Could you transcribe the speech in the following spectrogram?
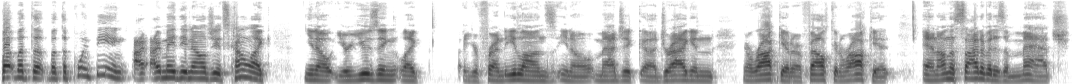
but but the but the point being, I, I made the analogy. It's kind of like you know you're using like your friend Elon's, you know, magic uh, dragon you know, rocket or Falcon rocket, and on the side of it is a match,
